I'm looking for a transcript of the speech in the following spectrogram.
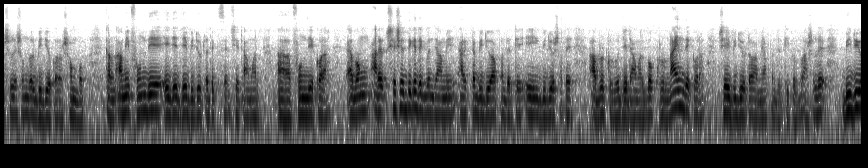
আসলে সুন্দর ভিডিও করা সম্ভব। কারণ আমি ফোন দিয়ে এই যে যে ভিডিওটা দেখতেছেন, সেটা আমার ফোন দিয়ে করা। এবং আরেক, শেষের দিকে দেখবেন যে আমি আরেকটা ভিডিও আপনাদেরকে এই ভিডিওর সাথে আপলোড করব, যেটা আমার গোক্রু নাইন দিয়ে করা। সেই ভিডিওটাও আমি আপনাদের কী করব? আসলে ভিডিও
